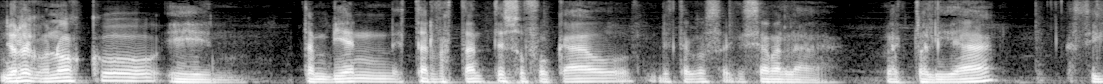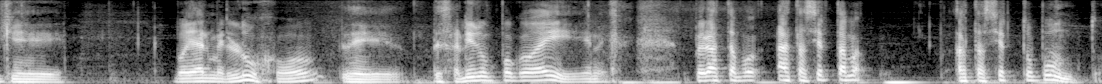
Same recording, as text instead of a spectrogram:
Yo reconozco eh, también estar bastante sofocado de esta cosa que se llama la, la actualidad, así que voy a darme el lujo de, de salir un poco de ahí, pero hasta, po- hasta, cierta, hasta cierto punto,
